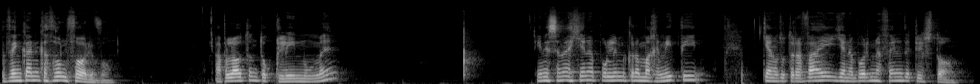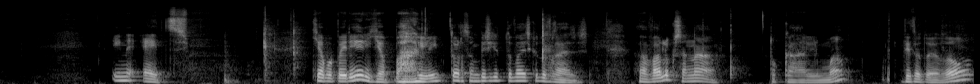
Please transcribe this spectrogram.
δεν κάνει καθόλου θόρυβο. Απλά όταν το κλείνουμε είναι σαν να έχει ένα πολύ μικρό μαγνήτη και να το τραβάει για να μπορεί να φαίνεται κλειστό. Είναι έτσι. Και από περιέργεια πάλι, τώρα θα μου πεις γιατί το βάζεις και το βγάζεις. Θα βάλω ξανά το κάλυμα, δείτε το εδώ,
